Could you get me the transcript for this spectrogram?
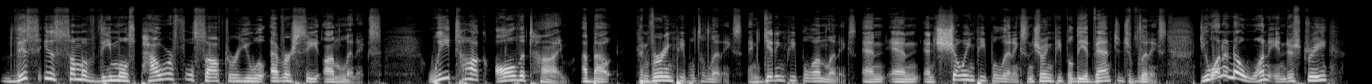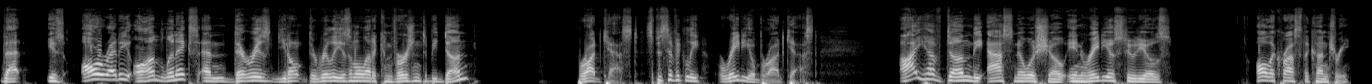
this is some of the most powerful software you will ever see on Linux. We talk all the time about converting people to Linux and getting people on Linux and and and showing people Linux and showing people the advantage of Linux. Do you want to know one industry that is already on Linux and there is you don't there really isn't a lot of conversion to be done? Broadcast, specifically radio broadcast. I have done the Ask Noah show in radio studios all across the country,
